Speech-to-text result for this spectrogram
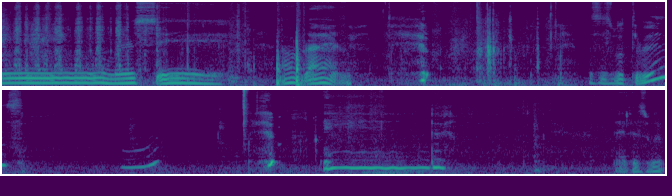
Oh, mercy. All right. This is what there is. And what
